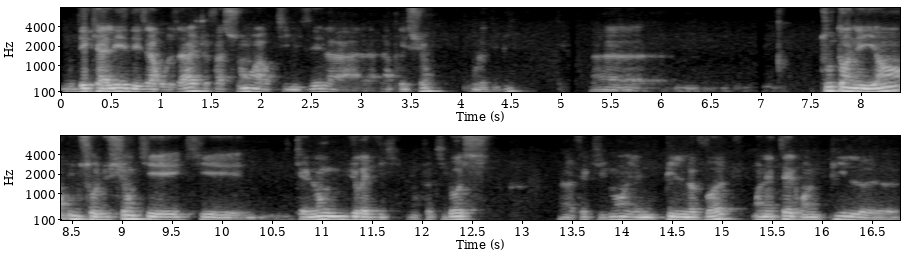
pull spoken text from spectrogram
décaler des arrosages de façon à optimiser la, pression ou le débit, euh, tout en ayant une solution qui, qui, a une longue durée de vie. Donc le T-Boss, effectivement, il y a une pile 9 volts. On intègre une pile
